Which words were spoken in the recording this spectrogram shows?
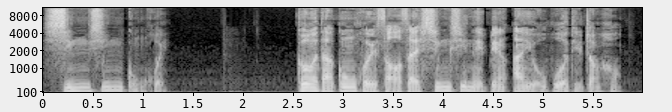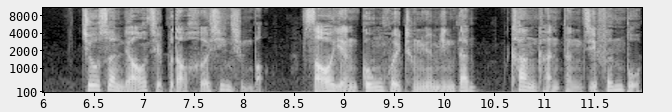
星星工会，各大工会早在星星那边安有卧底账号，就算了解不到核心情报，扫眼工会成员名单，看看等级分布，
